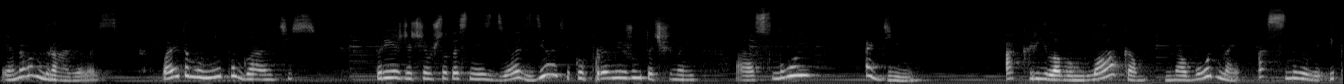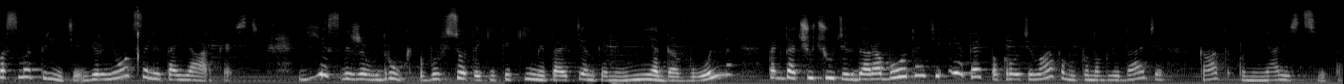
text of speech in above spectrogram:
и она вам нравилась. Поэтому не пугайтесь. Прежде чем что-то с ней сделать, сделайте такой промежуточный а, слой один акриловым лаком на водной основе и посмотрите, вернется ли та яркость. Если же вдруг вы все-таки какими-то оттенками недовольны, тогда чуть-чуть их доработайте и опять покройте лаком и понаблюдайте, как поменялись цвета.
